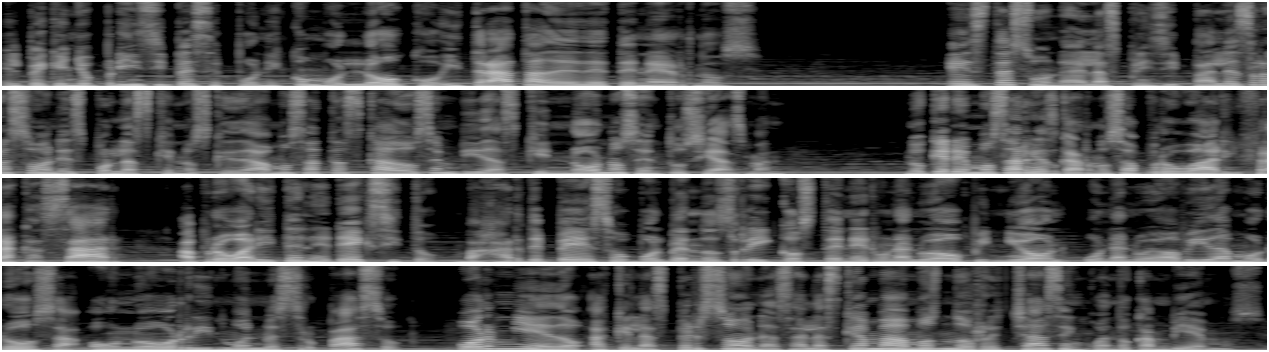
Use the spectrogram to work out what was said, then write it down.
el pequeño príncipe se pone como loco y trata de detenernos. Esta es una de las principales razones por las que nos quedamos atascados en vidas que no nos entusiasman. No queremos arriesgarnos a probar y fracasar, a probar y tener éxito, bajar de peso, volvernos ricos, tener una nueva opinión, una nueva vida amorosa o un nuevo ritmo en nuestro paso, por miedo a que las personas a las que amamos nos rechacen cuando cambiemos.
